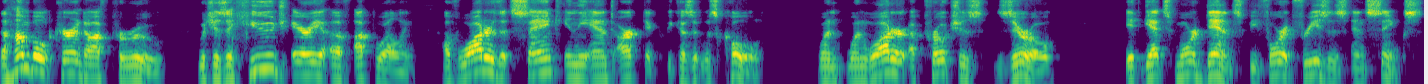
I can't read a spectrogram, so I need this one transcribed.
the Humboldt Current off Peru, which is a huge area of upwelling of water that sank in the Antarctic because it was cold. When when water approaches zero, it gets more dense before it freezes and sinks,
